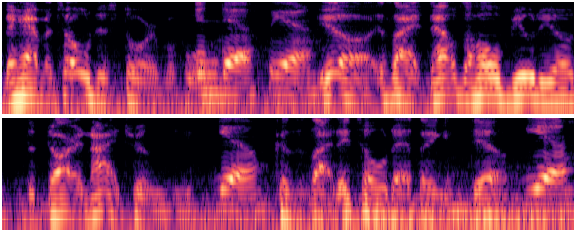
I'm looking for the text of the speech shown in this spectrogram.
they haven't told this story before. In depth. Yeah. Yeah, it's like that was the whole beauty of the Dark Knight trilogy Yeah. because it's like they told that thing in depth. Yeah.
